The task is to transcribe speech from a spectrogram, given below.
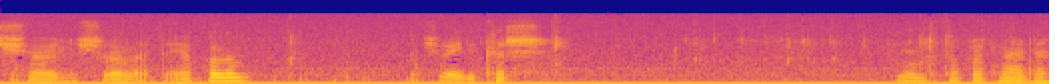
Şöyle şuralarda yapalım. Şurayı bir kır. Benim de toprak nerede?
